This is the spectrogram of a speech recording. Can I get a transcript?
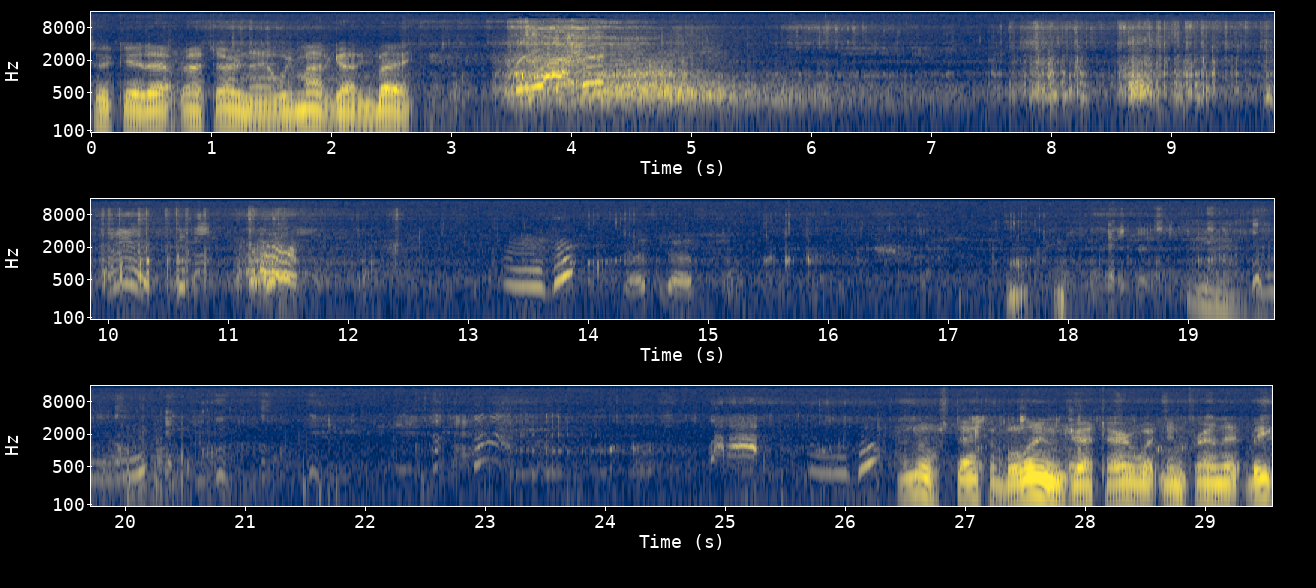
Took that out right there now. We might have got him back. Little stack of balloons right there wasn't in front of that big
